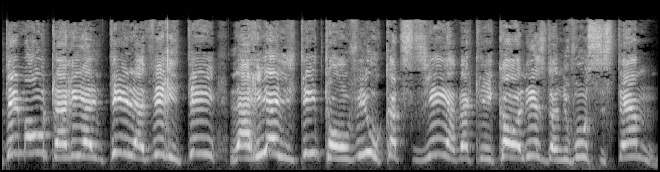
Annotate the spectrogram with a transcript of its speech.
démontre la réalité, la vérité, la réalité qu'on vit au quotidien avec les colis de nouveaux systèmes.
